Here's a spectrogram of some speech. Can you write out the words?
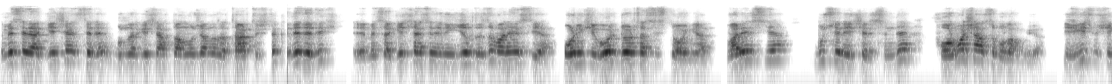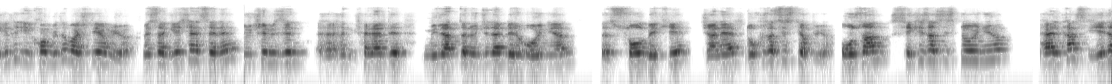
Mesela geçen sene, bunları geçen hafta Anıl Hocam'la da tartıştık. Ne dedik? E, mesela geçen senenin yıldızı Valencia. 12 gol, 4 asistle oynayan. Valencia bu sene içerisinde forma şansı bulamıyor. İlginç bir şekilde ilk 11'de başlayamıyor. Mesela geçen sene ülkemizin herhalde milattan önceden beri oynayan e, sol beki Caner 9 asist yapıyor. Ozan 8 asistle oynuyor. Pelkas 7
